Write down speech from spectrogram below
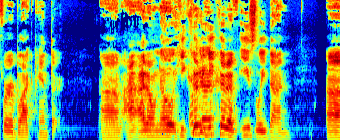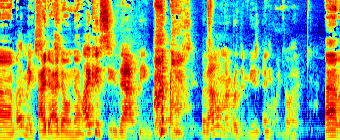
for Black Panther. Um, I, I don't know. He could Okay. he could have easily done. Um, that makes I, sense. I don't know. I could see that being good music, but I don't remember the music. Anyway, go ahead. Um,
